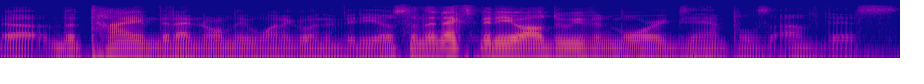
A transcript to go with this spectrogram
uh, the time that I normally want to go in the video. So in the next video, I'll do even more examples of this.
